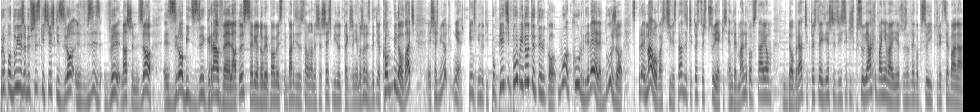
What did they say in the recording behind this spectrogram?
Proponuję, żeby wszystkie ścieżki w, w naszym zoo e, zrobić z gravela. To jest serio dobry pomysł, tym bardziej zostało nam jeszcze 6 minut, także nie możemy zbytnio kombinować. E, 6 minut? Nie, 5 minut i pół. 5,5 minuty tylko! Ło kurde, wiele, dużo. Mało właściwie. Sprawdzę, czy ktoś coś psuje. Jakieś endermany powstają. Dobra, czy ktoś tutaj jeszcze jest jakiś psuja? Chyba nie ma żadnego psui, który chce bana.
